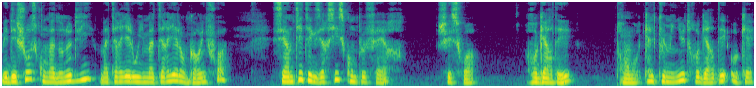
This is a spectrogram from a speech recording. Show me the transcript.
mais des choses qu'on a dans notre vie, matérielles ou immatérielles encore une fois. C'est un petit exercice qu'on peut faire chez soi, regarder, prendre quelques minutes, regarder, ok,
